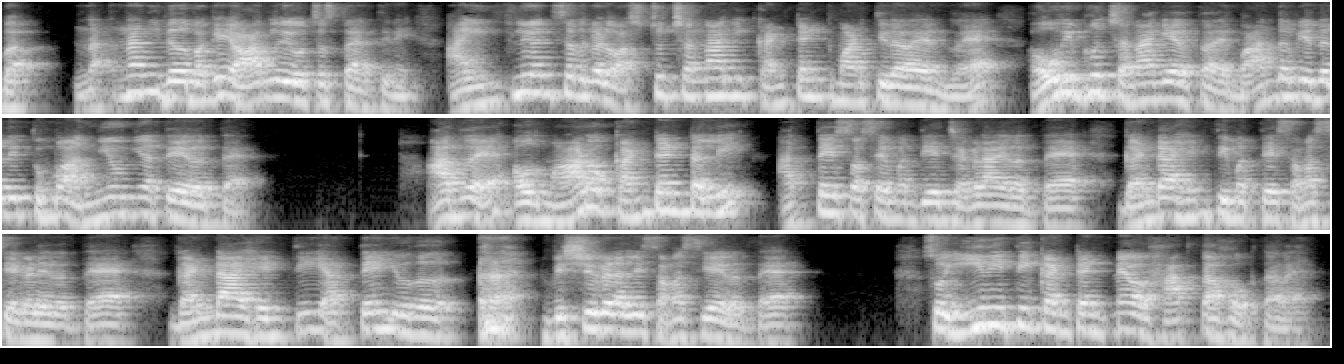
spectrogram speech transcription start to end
ಬ ನಾನು ಇದರ ಬಗ್ಗೆ ಯಾವಾಗ್ಲೂ ಯೋಚಿಸ್ತಾ ಇರ್ತೀನಿ. ಆ ಇನ್ಫ್ಲೂಯೆನ್ಸರ್ಗಳು ಅಷ್ಟು ಚೆನ್ನಾಗಿ ಕಂಟೆಂಟ್ ಮಾಡ್ತಿದ್ದಾರೆ ಅಂದ್ರೆ ಅವರಿಬ್ರು ಚೆನ್ನಾಗೇ ಇರ್ತಾರೆ. ಬಾಂಧವ್ಯದಲ್ಲಿ ತುಂಬಾ ಅನ್ಯೋನ್ಯತೆ ಇರುತ್ತೆ. ಆದ್ರೆ ಅವ್ರು ಮಾಡೋ ಕಂಟೆಂಟ್ ಅಲ್ಲಿ ಅತ್ತೆ ಸೊಸೆ ಮಧ್ಯೆ ಜಗಳ ಇರುತ್ತೆ, ಗಂಡ ಹೆಂಡತಿ ಮತ್ತೆ ಸಮಸ್ಯೆಗಳಿರುತ್ತೆ, ಗಂಡ ಹೆಂಡತಿ ಅತ್ತೆ ಇವರ ವಿಷಯಗಳಲ್ಲಿ ಸಮಸ್ಯೆ ಇರುತ್ತೆ. ಸೊ ಈ ರೀತಿ ಕಂಟೆಂಟ್ನೇ ಅವ್ರು ಹಾಕ್ತಾ ಹೋಗ್ತಾರೆ.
